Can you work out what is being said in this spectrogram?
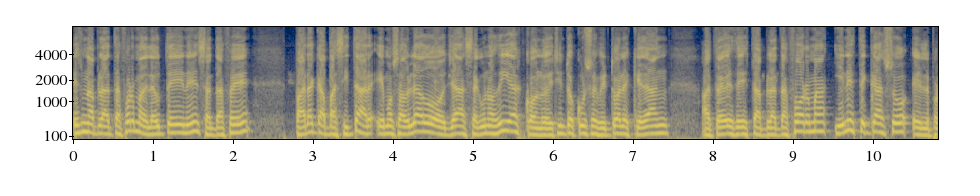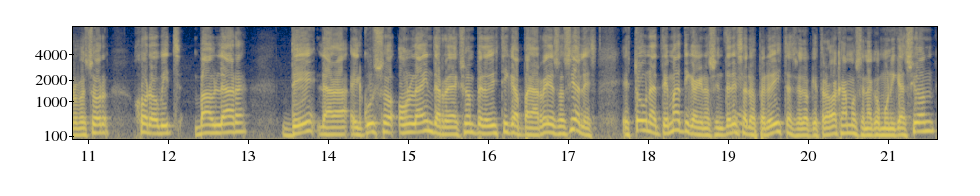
Es una plataforma de la UTN Santa Fe para capacitar. Hemos hablado ya hace algunos días con los distintos cursos virtuales que dan a través de esta plataforma y en este caso el profesor Horowitz va a hablar de la, el curso online de redacción periodística para redes sociales. Es toda una temática que nos interesa a los periodistas, de los que trabajamos en la comunicación.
